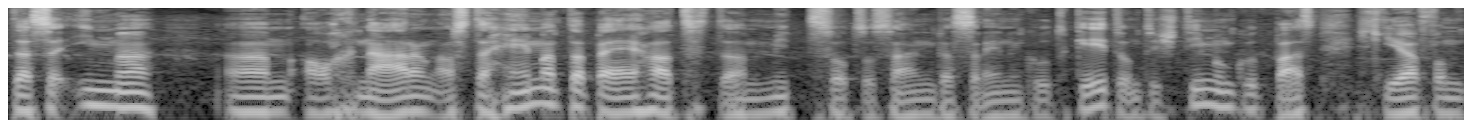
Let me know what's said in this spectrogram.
dass er immer ähm, auch Nahrung aus der Heimat dabei hat, damit sozusagen das Rennen gut geht und die Stimmung gut passt. Ich gehe, von,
